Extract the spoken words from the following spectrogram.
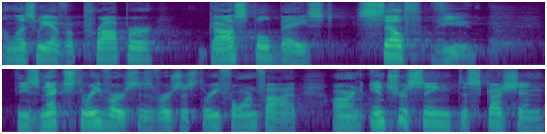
unless we have a proper gospel based self view. These next three verses, verses 3, 4, and 5, are an interesting discussion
